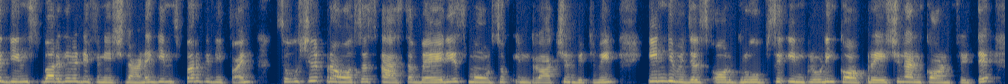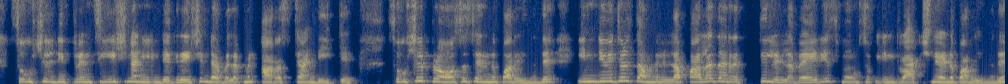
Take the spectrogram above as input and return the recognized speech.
ഗിൻസ്ബർഗിന്റെ ഡെഫിനേഷൻ ആണ്. Ginsberg define social process as the various modes of interaction between individuals or groups including cooperation and conflict social differentiation and integration development arrest and K social process എന്ന് പറയുന്നത് ഇൻഡിവിജ്വൽ തമ്മിലുള്ള പലതരത്തിലുള്ള വേരിയസ് മോഡ്സ് ഓഫ് ഇന്ററാക്ഷനെയാണ് പറയുന്നത്.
